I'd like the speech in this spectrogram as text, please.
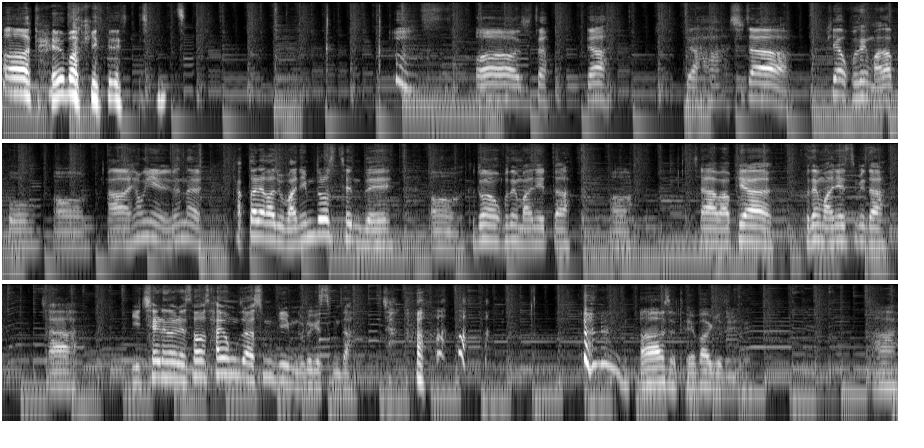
아 대박이네 진짜. 와 진짜. 야, 야 진짜 피아 고생 많았고. 어 아 형이 맨날 닭다려가지고 많이 힘들었을 텐데. 어 그동안 고생 많이 했다. 어자 마피아 고생 많이 했습니다. 자 이 채널에서 사용자 숨김 누르겠습니다. 자. 아 진짜 대박이네. 아.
